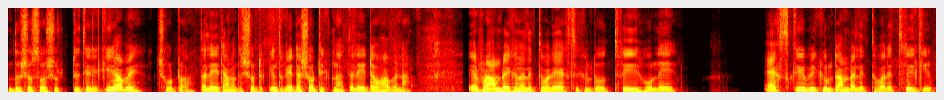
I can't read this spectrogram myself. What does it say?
দুশো চৌষট্টি থেকে কি হবে? ছোট। তাহলে এটা আমাদের সঠিক। কিন্তু এটা সঠিক না, তাহলে এটাও হবে না। এরপর আমরা এখানে লিখতে পারি এক্স ইকুয়াল টু থ্রি হলে এক্স কিউব ইকুয়াল টু আমরা লিখতে পারি থ্রি কিউব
